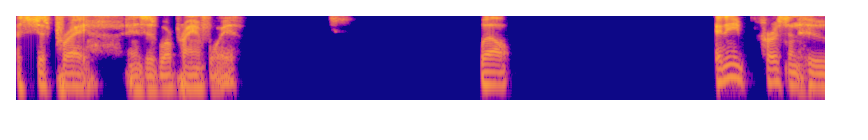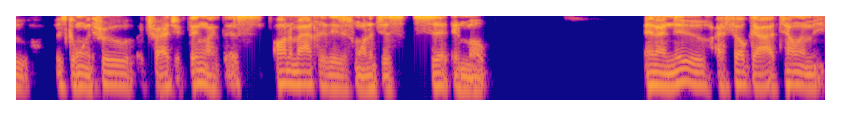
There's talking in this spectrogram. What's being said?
Let's just pray. And he says, we're praying for you. Well, any person who is going through a tragic thing like this, automatically they just want to just sit and mope. And I knew, I felt God telling me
